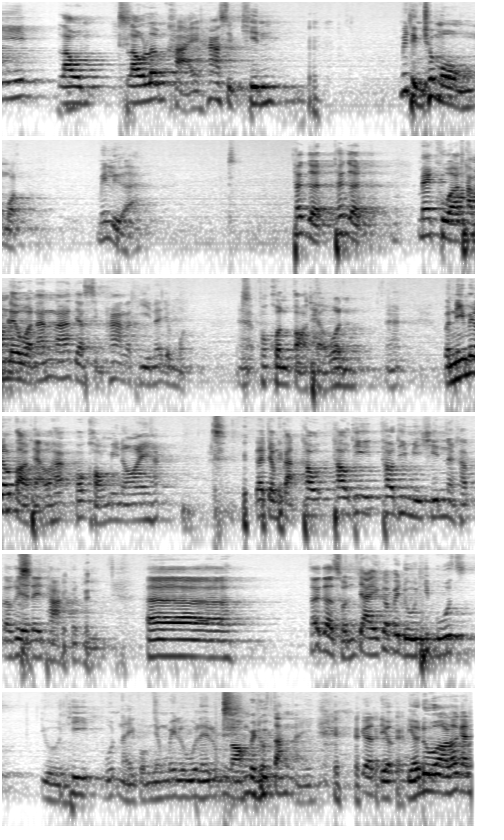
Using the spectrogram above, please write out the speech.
นี้เราเราเริ่มขาย50ชิ้น ไม่ถึงชั่วโมงหมดไม่เหลือ ถ้าเกิดถ้าเกิดแม่ครัวทำเร็วกว่านั้นนะจะ15นาทีน่าจะหมด นะฮะเพราะคนต่อแถวกันนะฮะวันนี้ไม่ต้องต่อแถวฮะเพราะของมีน้อยฮะก็จำกัดเท่าเท่าที่เท่าที่มีชิ้นนะครับ แล้วก็จะได้ทานพอดีเอ่อถ้าเกิดสนใจก็ไปดูที่บูธอยู่ที่บูธไหนผมยังไม่รู้เลยลูกน้องไม่รู้ตั้งไหนก็เดี๋ยวเดี๋ยวดูเอาแล้วกัน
